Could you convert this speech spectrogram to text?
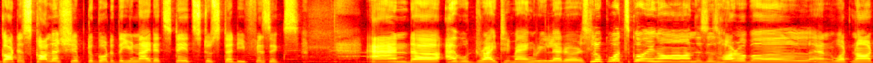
got a scholarship to go to the United States to study physics. And uh, I would write him angry letters. Look what's going on. This is horrible and whatnot.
